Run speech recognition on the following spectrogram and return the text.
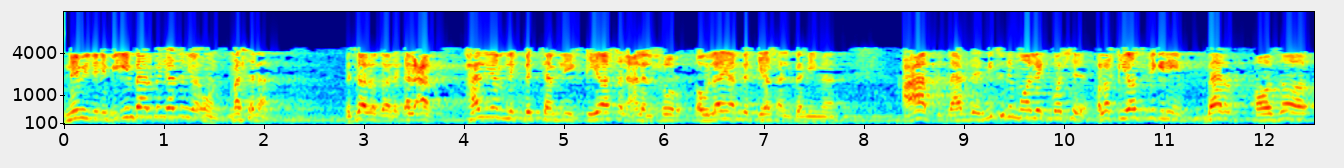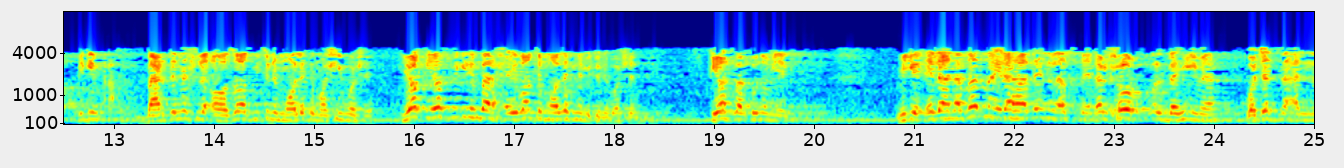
نمی‌دونیم به این برمیگردیم یا اون. مثلا مثال ذلك. العبد هل يملك بالتمليك قياسا على الحر او لا يملك قياس على البهيمه عبد برده می‌تونه مالک باشه. حالا قیاس بگیریم. بر آزاد بگیم برده مثل آزاد می‌تونه مالک ماشین باشه. یا قیاس بگیریم بر حیوان که مالک نمی‌تونه باشه. قیاس بر کدوم یک؟ میگه اذا نظرنا الى هذين الاصلين الحر والبهيمه وجدنا ان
